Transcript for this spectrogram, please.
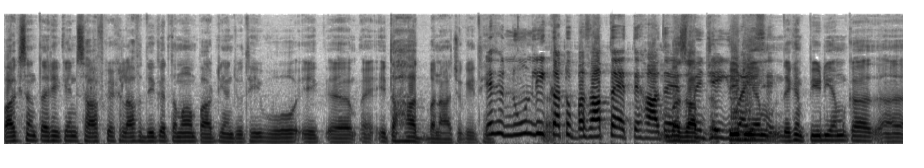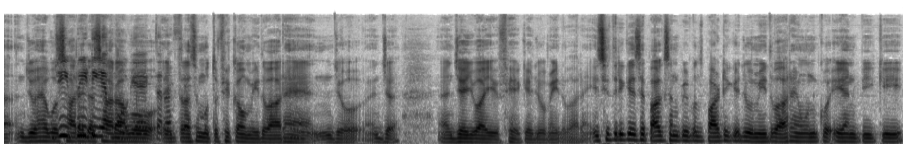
पाकिस्तान तहरीक इंसाफ के खिलाफ दीगर तमाम पार्टियाँ जो थी वो एक इतिहाद बना चुकी थी। जैसे नून लीग का तो बजाबता इतिहाद है इसमें पीडीएम देखें पीडीएम का जो है वो सारे का सारा वो एक तरह से। मुतफिका उम्मीदवार हैं जो जे यू आई ए के जो उम्मीदवार हैं इसी तरीके से पाकिस्तान पीपल्स पार्टी के जो उम्मीदवार हैं उनको ए एन पी की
